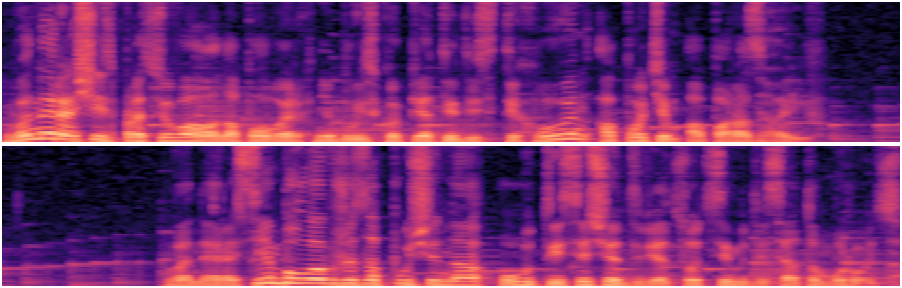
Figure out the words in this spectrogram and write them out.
Венера 6 працювала на поверхні близько 50 хвилин, а потім апарат згорів. Венера 7 була вже запущена у 1970 році.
